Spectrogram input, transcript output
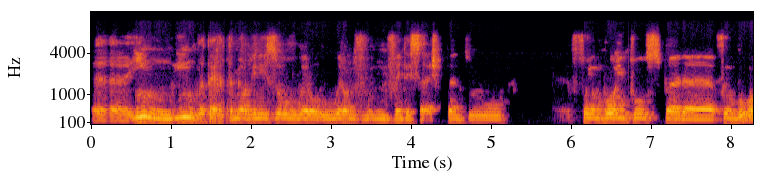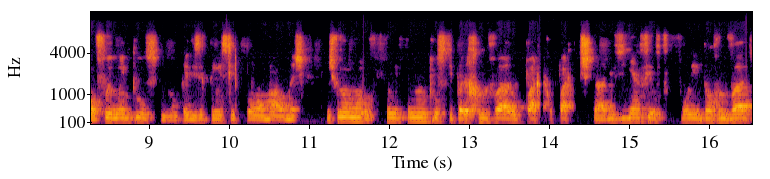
Uh, em, Inglaterra também organizou o Euro, o Euro 96, portanto foi um bom impulso para. Foi um bom, ou foi um impulso, não quer dizer que tenha sido bom ou mau, mas, mas foi, um, foi, foi um impulso tipo, para renovar o parque, o parque de estádios e Anfield foi então renovado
